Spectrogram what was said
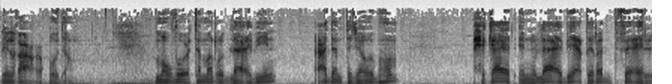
لإلغاء عقودهم. موضوع تمرد لاعبين عدم تجاوبهم حكاية أنه اللاعب يعطي رد فعل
